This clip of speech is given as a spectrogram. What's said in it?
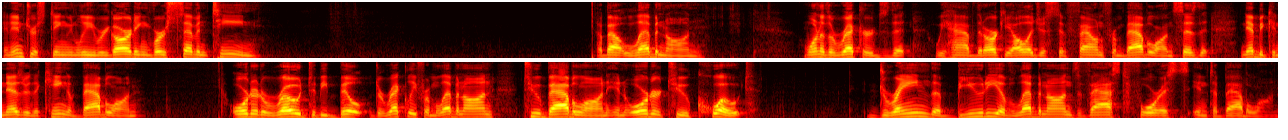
And interestingly, regarding verse 17 about Lebanon, one of the records that we have that archaeologists have found from Babylon says that Nebuchadnezzar, the king of Babylon, ordered a road to be built directly from Lebanon to Babylon in order to, quote, drain the beauty of Lebanon's vast forests into Babylon.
